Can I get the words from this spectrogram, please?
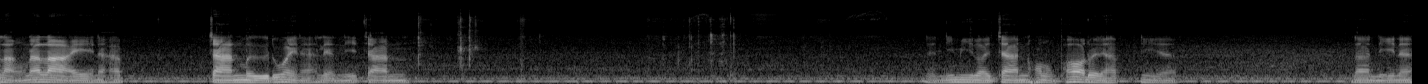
หลังนาลายนะครับ จานมือด้วยนะ เหรียญนี้จาน เหรียญนี้มีรอยจานของหลวงพ่อด้วยนะครับ นี่นะครับ ด้านนี้นะ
